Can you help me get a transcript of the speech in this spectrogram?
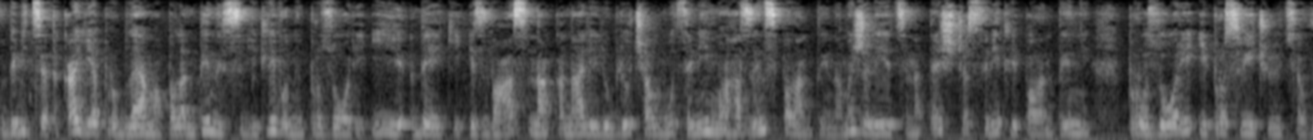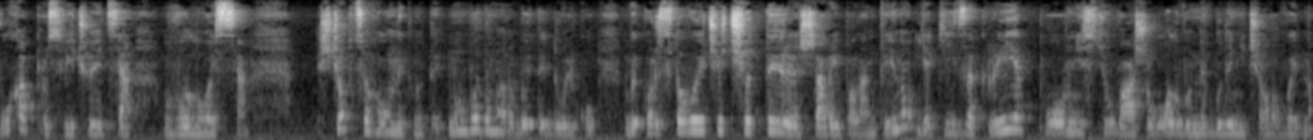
Дивіться, така є проблема. Палантини світлі, вони прозорі. І деякі із вас на каналі Люблю Чалму. Це мій магазин з палантинами. Жаліються на те, що світлі палантини прозорі і просвічуються вуха, просвічується волосся. Щоб цього уникнути, ми будемо робити дульку, використовуючи 4 шари палантину, який закриє повністю вашу голову, не буде нічого видно.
